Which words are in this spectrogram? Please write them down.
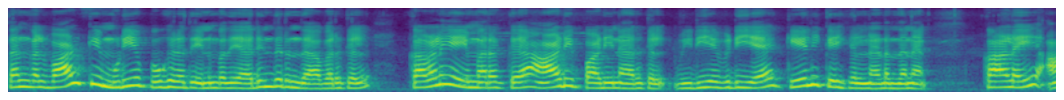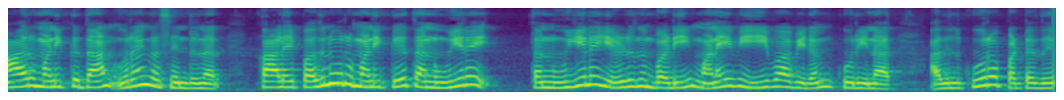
தங்கள் வாழ்க்கை முடியப் போகிறது என்பதை அறிந்திருந்த அவர்கள் கவலையை மறக்க ஆடி பாடினார்கள். விடிய விடிய கேளிக்கைகள் நடந்தன. காலை ஆறு மணிக்கு தான் உறங்க சென்றனர். காலை பதினோரு மணிக்கு தன் உயிரை தன் உயிரை எழுதும்படி மனைவி ஈவாவிடம் கூறினார். அதில் கூறப்பட்டது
